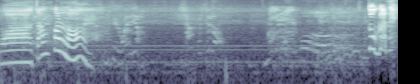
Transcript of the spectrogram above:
와, 짱 빨라. 똑같아.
